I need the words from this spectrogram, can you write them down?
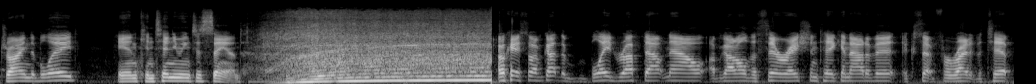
drying the blade, and continuing to sand. Okay, so I've got the blade roughed out now. I've got all the serration taken out of it, except for right at the tip.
